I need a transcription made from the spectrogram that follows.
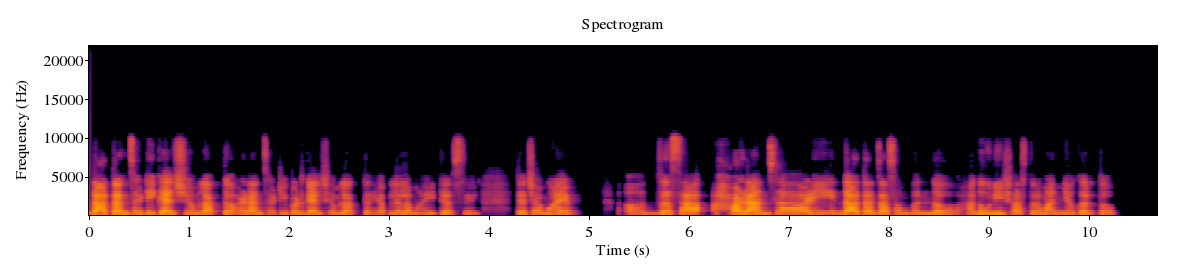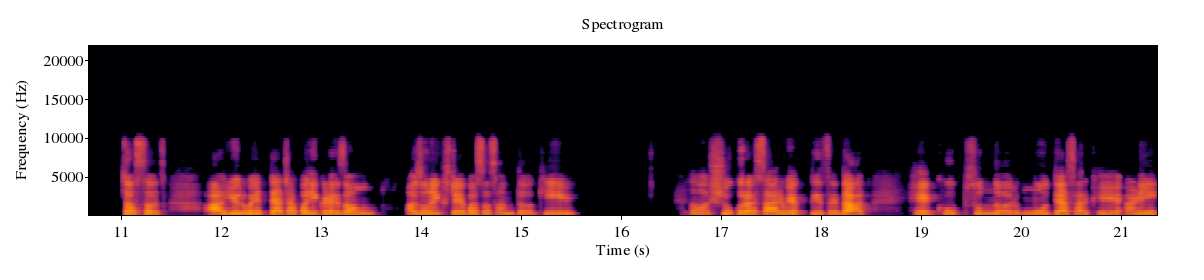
दातांसाठी कॅल्शियम लागतं हाडांसाठी पण कॅल्शियम लागतं हे आपल्याला माहिती असेल. त्याच्यामुळे जसा हाडांचा आणि दातांचा संबंध हा दोन्ही शास्त्र मान्य करतं तसंच आयुर्वेद त्याच्या पलीकडे जाऊन अजून एक स्टेप असं सांगतं की शुक्रसार व्यक्तीचे दात हे खूप सुंदर मोत्यासारखे आणि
